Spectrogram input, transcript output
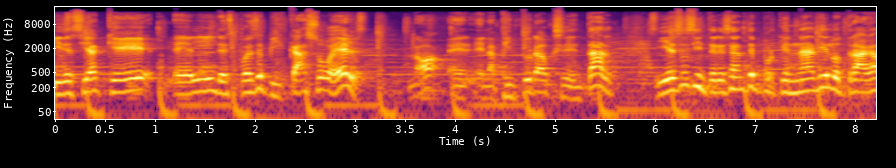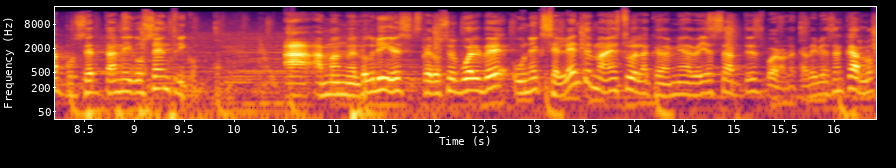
Y decía que él después de Picasso él ¿no? En, la pintura occidental. Y eso es interesante porque nadie lo traga por ser tan egocéntrico. A, Manuel Rodríguez, pero se vuelve un excelente maestro de la Academia de Bellas Artes, bueno, la Academia de San Carlos,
